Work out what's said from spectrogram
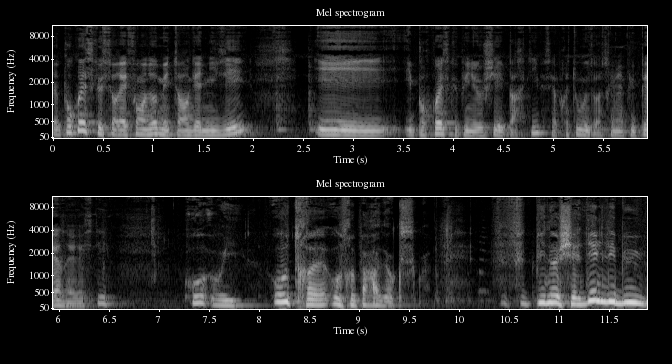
Euh, pourquoi est-ce que ce référendum est organisé? Et, pourquoi est-ce que Pinochet est parti? Parce qu'après tout, il aurait très bien pu perdre et rester. Oh, oui. Autre, autre paradoxe. Pinochet, dès le début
